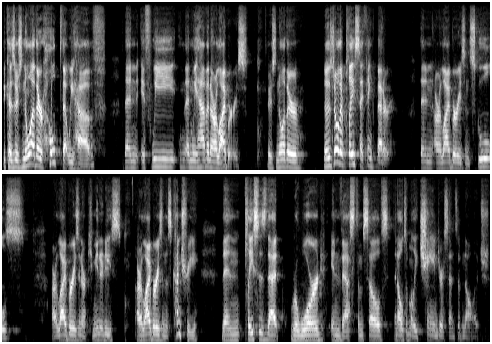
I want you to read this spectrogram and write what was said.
Because there's no other hope that we have than if we than we have in our libraries. There's no other there's no other place I think better than our libraries in schools, our libraries in our communities, our libraries in this country, than places that reward, invest themselves, and ultimately change our sense of knowledge.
